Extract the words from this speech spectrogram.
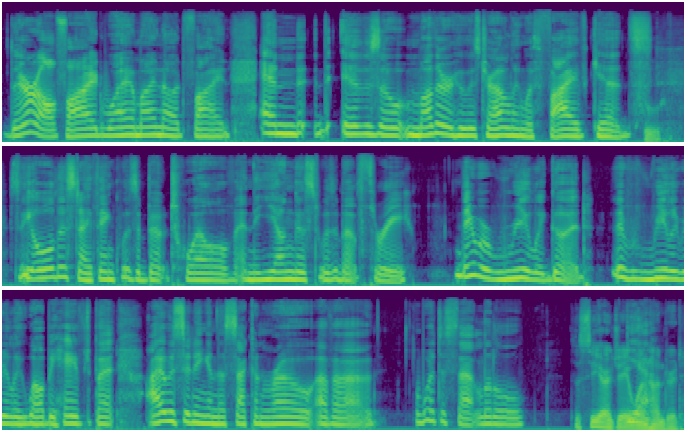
they're all fine. Why am I not fine? And it was a mother who was traveling with five kids. Ooh. So the oldest, I think, was about 12, and the youngest was about three. They were really good. They were really, really well behaved. But I was sitting in the second row of a, what is that little the CRJ yeah. 100,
